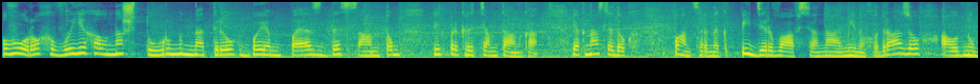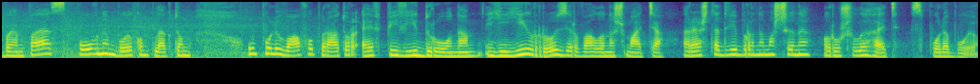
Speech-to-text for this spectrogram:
Ворог виїхав на штурм на трьох БМП з десантом під прикриттям танка. Як наслідок, панцерник підірвався на мінах одразу, а одну БМП з повним боєкомплектом уполював оператор fpv дрона. Її розірвало на шмаття. Решта дві бронемашини рушили геть з поля бою.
